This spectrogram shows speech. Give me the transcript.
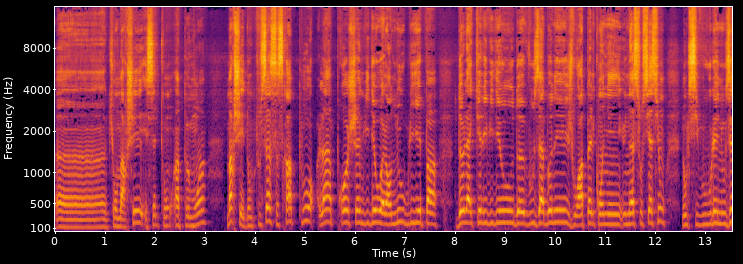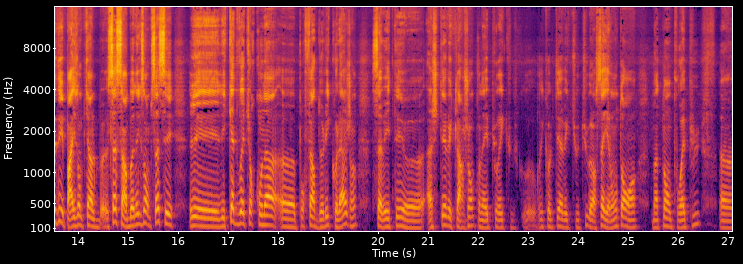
qui ont marché et celles qui ont un peu moins marché. Donc tout ça, ce sera pour la prochaine vidéo. Alors n'oubliez pas de liker les vidéos, de vous abonner. Je vous rappelle qu'on est une association. Donc si vous voulez nous aider, par exemple, tiens, ça c'est un bon exemple. Ça c'est les, quatre voitures qu'on a euh, pour faire de l'écolage. Hein. Ça avait été euh, acheté avec l'argent qu'on avait pu récolter avec YouTube. Alors ça, il y a longtemps. Hein. Maintenant, on pourrait plus. Euh,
